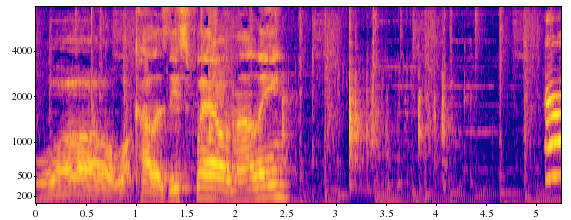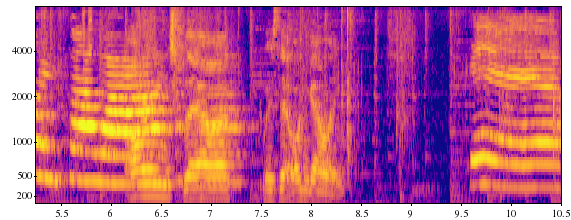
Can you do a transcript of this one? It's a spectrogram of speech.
Whoa, what colour is this flower, Marlene? Orange flower. Orange flower. Where's that one going? Here.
